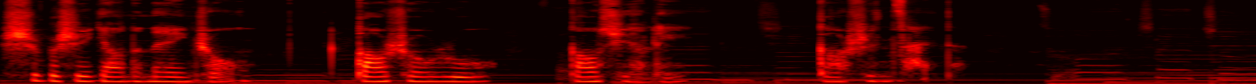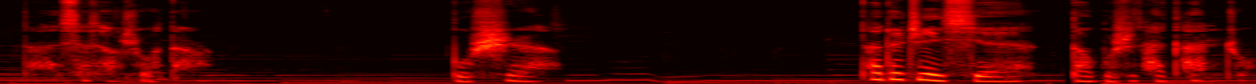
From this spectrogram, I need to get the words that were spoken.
是不是要的那种高收入、高学历、身材的？”他笑笑说道：“不是，他对这些倒不是太看重。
